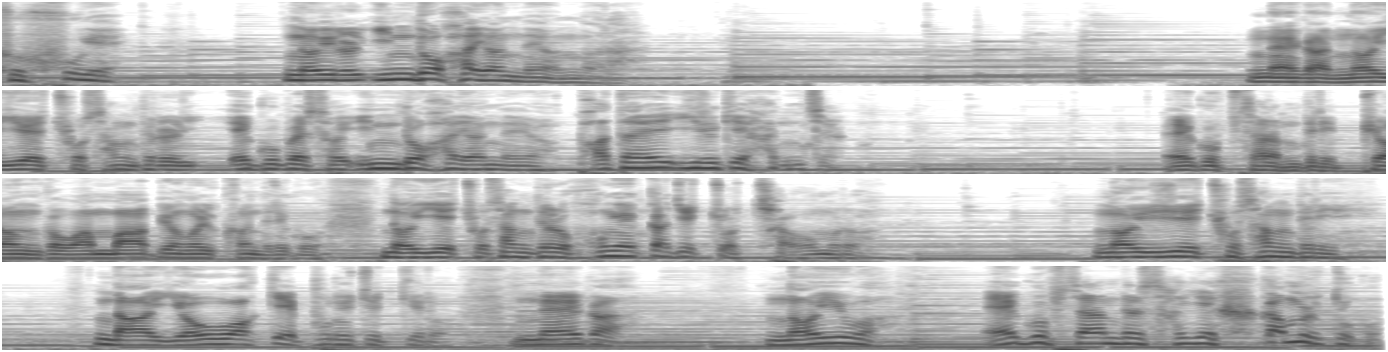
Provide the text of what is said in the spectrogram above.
그 후에 너희를 인도하였내었노라. 내가 너희의 조상들을 애굽에서 인도하였내어 바다에 이르게 한즉 애굽 사람들이 병거와 마병을 거느리고 너희의 조상들을 홍해까지 쫓아오므로 너희의 조상들이 나 여호와께 부르짖기로 내가 너희와 애굽 사람들 사이에 흑암을 두고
